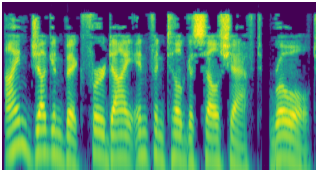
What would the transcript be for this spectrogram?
Ein Jugendbuch für die Infantilgesellschaft, Rowohlt,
